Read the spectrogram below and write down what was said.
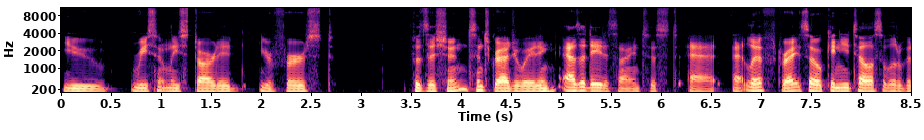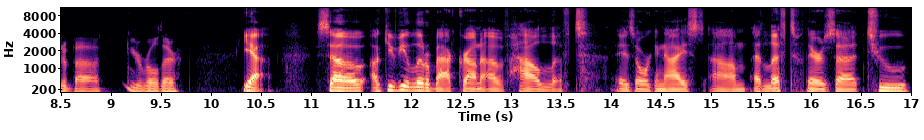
you recently started your first position since graduating as a data scientist at at Lyft, right? So can you tell us a little bit about your role there? Yeah. So I'll give you a little background of how Lyft is organized. Um, at Lyft, there's uh, two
